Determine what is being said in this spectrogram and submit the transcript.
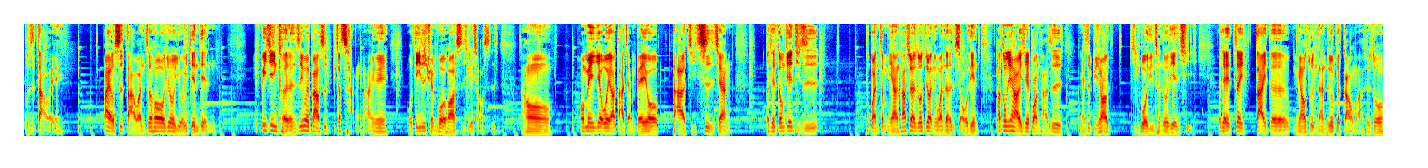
不知道哎、欸。拜游四打完之后就有一点点，毕竟可能是因为拜游四比较长嘛，因为我第一次全破花了十几个小时，然后。后面又我也要打奖杯，又打了几次这样，而且中间其实不管怎么样，它虽然说就算你玩得很熟练，它中间还有一些关卡是你还是必须要经过一定程度的练习，而且这一代的瞄准难度比较高嘛，所以说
